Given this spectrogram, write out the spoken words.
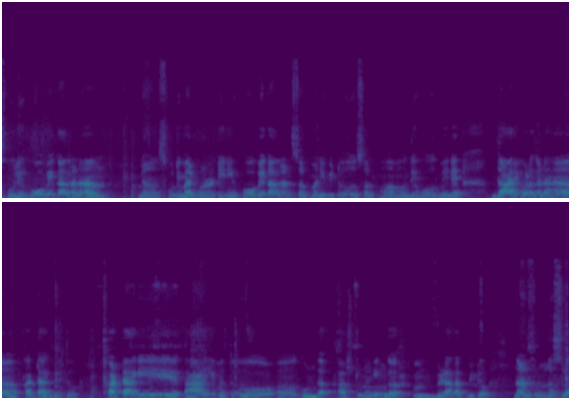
ಸ್ಕೂಲಿಗೆ ಹೋಗ್ಬೇಕಾದ್ರನ ಆ, ಸ್ಕೂಟಿ ಮೇಲೆ ಹೊರಟೀನಿ. ಹೋಗ್ಬೇಕಾದ್ರೆ ಸ್ವಲ್ಪ ಮನೆ ಬಿಟ್ಟು ಸ್ವಲ್ಪ ಮುಂದೆ ಹೋದ್ಮೇಲೆ ದಾರಿ ಒಳಗನ ಕಟ್ ಆಗಿಬಿಡ್ತು. ಕಟ್ ಆಗಿ ತಾಳಿ ಮತ್ತು ಗುಂಡ ಅಷ್ಟೂ ಹಿಂಗೆ ಬೀಳಾಕತ್ಬಿಟ್ಟು ನಾನು ಫುಲ್ಲು ಸ್ಲೋ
